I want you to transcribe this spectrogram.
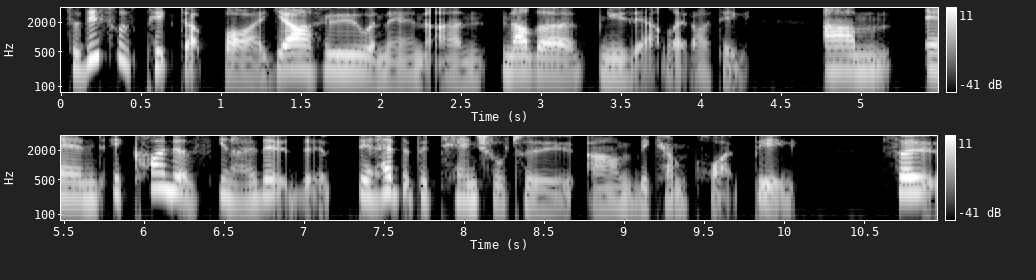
So this was picked up by Yahoo and then another news outlet, I think. Um, and it kind of, you know, it had the potential to um, become quite big. So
